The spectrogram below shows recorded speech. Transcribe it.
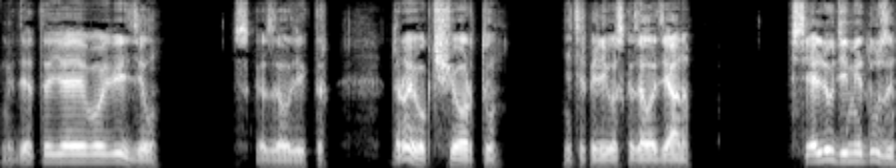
Где-то я его видел, — сказал Виктор. — Да его к черту, — нетерпеливо сказала Диана. — Все люди медузы.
